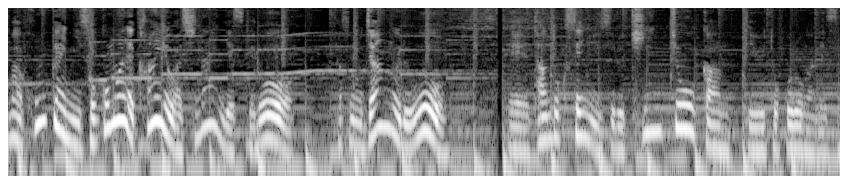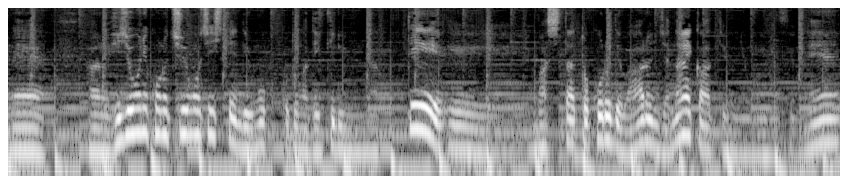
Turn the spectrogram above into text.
まあ本編にそこまで関与はしないんですけどそのジャングルを、えー、単独潜入する緊張感っていうところがですねあの非常にこの中腰視点で動くことができるようになって、えー増したところではあるんじゃないかというふうに思いますよね。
